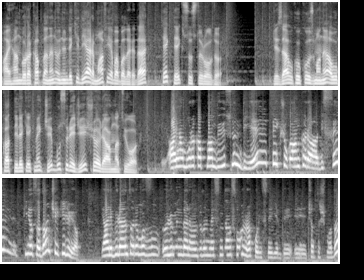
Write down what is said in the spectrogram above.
Ayhan Bora Kaplan'ın önündeki diğer mafya babaları da tek tek susturuldu. Ceza hukuku uzmanı avukat Dilek Ekmekçi bu süreci şöyle anlatıyor. Ayhan Bora Kaplan büyüsün diye pek çok Ankara abisi piyasadan çekiliyor. Yani Bülent Aramaz'ın ölümünden, öldürülmesinden sonra polisle girdi e, çatışmada.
